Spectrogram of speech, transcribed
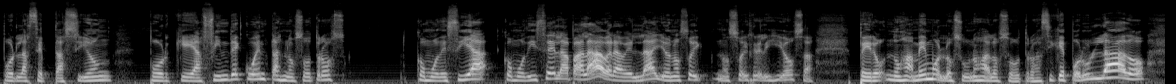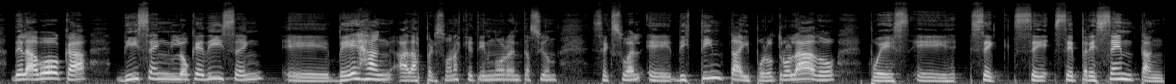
por la aceptación, porque a fin de cuentas nosotros como decía, como dice la palabra, ¿verdad? Yo no soy, no soy religiosa, pero nos amemos los unos a los otros. Así que por un lado de la boca dicen lo que dicen, eh, vejan a las personas que tienen orientación sexual eh, distinta y por otro lado, pues eh, se, se, se, presentan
